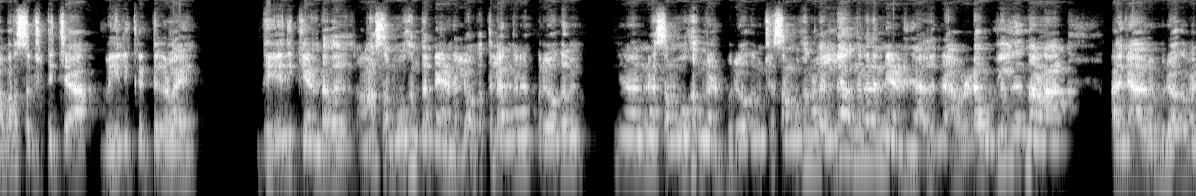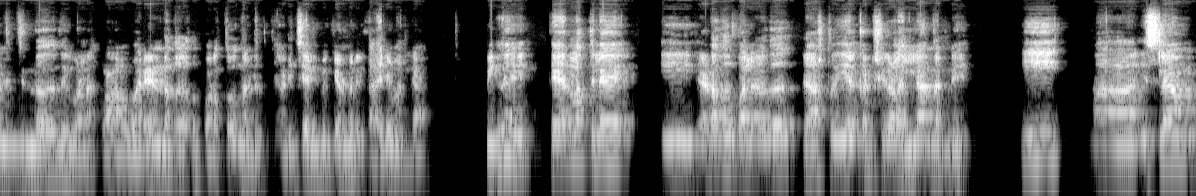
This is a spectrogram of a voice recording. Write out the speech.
അവർ സൃഷ്ടിച്ച വേലിക്കെട്ടുകളെ ഭേദിക്കേണ്ടത് ആ സമൂഹം തന്നെയാണ്. ലോകത്തിൽ അങ്ങനെ പുരോഗമന സമൂഹങ്ങൾ പുരോഗമിച്ച സമൂഹങ്ങളെല്ലാം അങ്ങനെ തന്നെയാണ്. അതിന് അവരുടെ ഉള്ളിൽ നിന്നാണ് അതിന് ആ ഒരു പുരോഗമന ചിന്താഗതി വരേണ്ടത്. അത് പുറത്തുനിന്ന് അടി അടിച്ചേൽപ്പിക്കേണ്ട ഒരു കാര്യമല്ല. പിന്നെ കേരളത്തിലെ ഈ ഇടത് വലത് രാഷ്ട്രീയ കക്ഷികളെല്ലാം തന്നെ ഈ ഇസ്ലാമിന്റെ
